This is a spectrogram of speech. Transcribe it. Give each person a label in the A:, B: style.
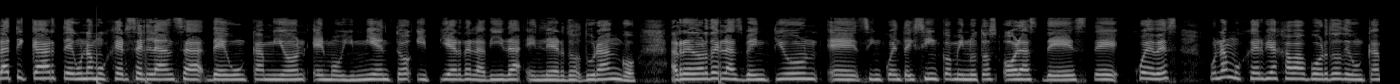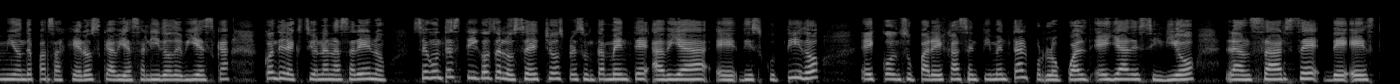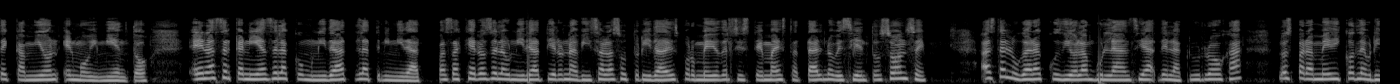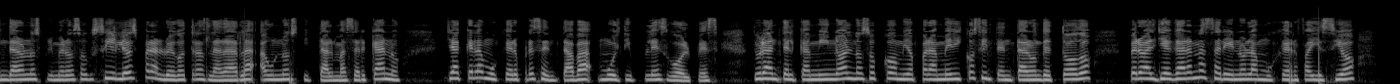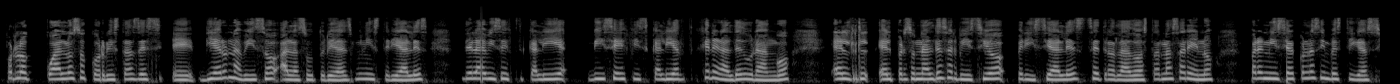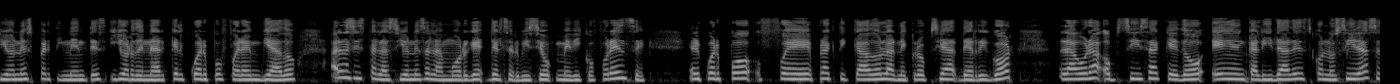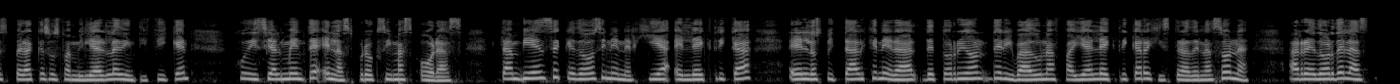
A: platicarte, una mujer se lanza de un camión en movimiento y pierde la vida en Lerdo, Durango. Alrededor de las 21.55 eh, minutos horas de este jueves, una mujer viajaba a bordo de un camión de pasajeros que había salido de Viesca con dirección a Nazareno. Según testigos de los hechos, presuntamente había eh, discutido eh, con su pareja sentimental, por lo cual ella decidió lanzarse de este camión en movimiento. En las cercanías de la comunidad La Trinidad. Pasajeros de la unidad dieron aviso a las autoridades por medio del sistema estatal 911. Hasta el lugar acudió la ambulancia de la Cruz Roja. Los paramédicos le brindaron los primeros auxilios para luego trasladarla a un hospital más cercano, ya que la mujer presentaba múltiples golpes. Durante el camino al nosocomio, paramédicos intentaron de todo, pero al llegar a Nazareno la mujer falleció, por lo cual los socorristas eh, dieron aviso a las autoridades ministeriales de la Vicefiscalía General de Durango, el, el, personal de servicio periciales se trasladó hasta Nazareno para iniciar con las investigaciones pertinentes y ordenar que el cuerpo fuera enviado a las instalaciones de la morgue del servicio médico forense. El cuerpo fue practicado la necropsia de rigor. La hora obsisa quedó en calidad desconocida. Se espera que sus familiares la identifiquen judicialmente en las próximas horas. También se quedó sin energía eléctrica el Hospital General de Torreón derivado de una falla eléctrica registrada en la zona. Alrededor de las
